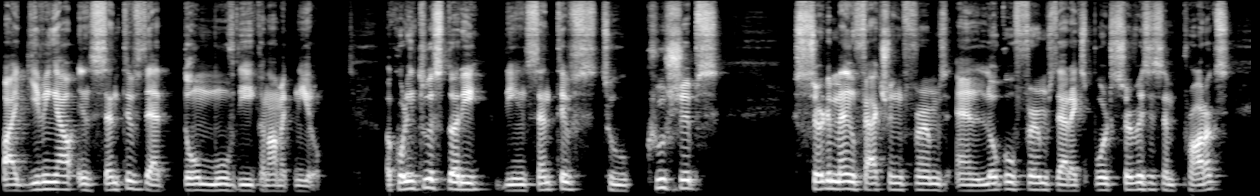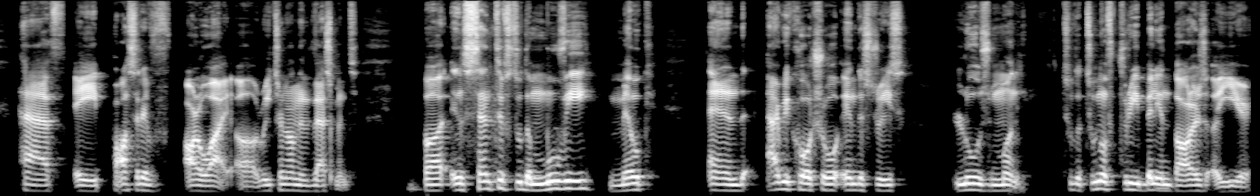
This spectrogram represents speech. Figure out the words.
by giving out incentives that don't move the economic needle. According to a study, the incentives to cruise ships, certain manufacturing firms, and local firms that export services and products have a positive ROI, uh, return on investment. But incentives to the movie, milk, and agricultural industries lose money to the tune of $3 billion a year.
